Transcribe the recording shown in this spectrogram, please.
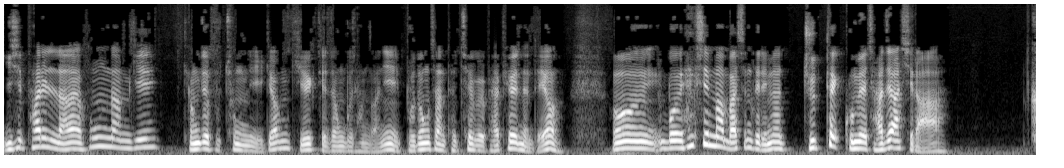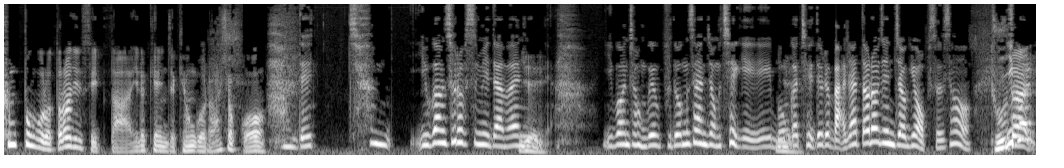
28일 날 홍남기 경제부총리 겸 기획재정부 장관이 부동산 대책을 발표했는데요. 어, 뭐 핵심만 말씀드리면 주택 구매 자제하시라. 큰 폭으로 떨어질 수 있다. 이렇게 이제 경고를 하셨고. 아, 근데 참 유감스럽습니다만 예. 하, 이번 정부의 부동산 정책이 뭔가 예. 제대로 맞아 떨어진 적이 없어서 두 이걸 달,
